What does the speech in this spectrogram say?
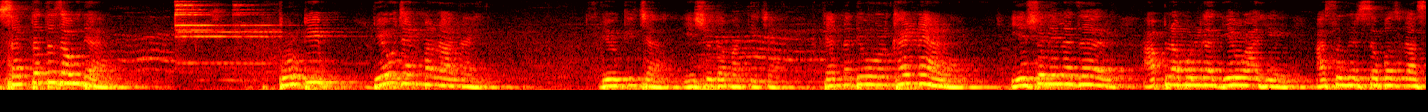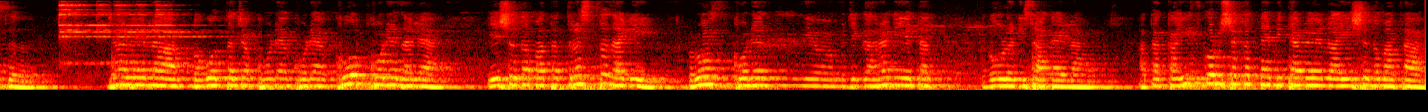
संत तर जाऊ द्या. पोटी देव जन्माला आलाय. देवकीच्या यशोदा मातेच्या. त्यांना देव ओळखायला नाही आला. यशोदेला जर आपला मुलगा देव आहे असं जर समजलं असतं. ज्या वेळेला भगवंताच्या खोड्या खोड्या खूप खोड्या झाल्या. यशोदा माता त्रस्त झाली. रोज खोड्या म्हणजे घराने येतात गवळणी सांगायला. आता काहीच करू शकत नाही मी त्यावेळेला यशोदा माता.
